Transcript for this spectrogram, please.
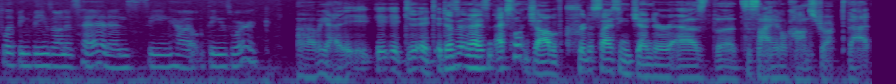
flipping things on its head and seeing how things work. Uh, yeah, it, it, it, it, does it does an excellent job of criticizing gender as the societal construct that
